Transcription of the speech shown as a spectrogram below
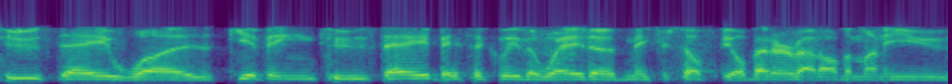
Tuesday was Giving Tuesday, basically the way to make yourself feel better about all the money you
